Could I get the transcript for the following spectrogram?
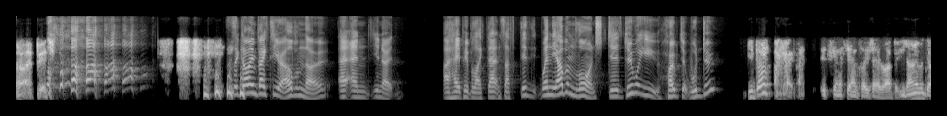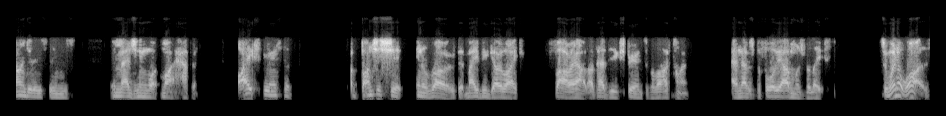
All right, bitch. so going back to your album though, and, and you know, I hate people like that and stuff. Did when the album launched, did it do what you hoped it would do? You don't. Okay, it's going to sound cliche, right? But you don't ever go into these things imagining what might happen. I experienced a, a bunch of shit in a row that made me go like far out. I've had the experience of a lifetime, and that was before the album was released. So when it was,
